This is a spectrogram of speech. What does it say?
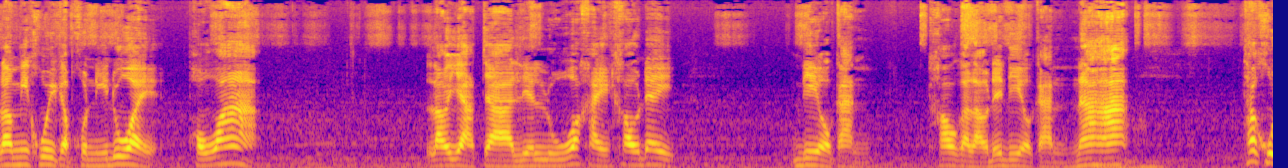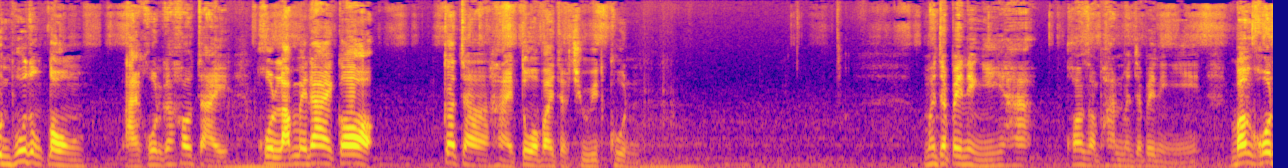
เรามีคุยกับคนนี้ด้วย เพราะว่าเราอยากจะเรียนรู้ว่าใครเข้าได้ดีกว่ากัน เข้ากับเราได้ดีกว่ากันนะฮะถ้าคุณพูดตรงๆ หลายคนก็เข้าใจ คนรับไม่ได้ก็ก็จะหายตัวไปจากชีวิตคุณ มันจะเป็นอย่างนี้ฮะ ความสัมพันธ์มันจะเป็นอย่างนี้ บางคน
